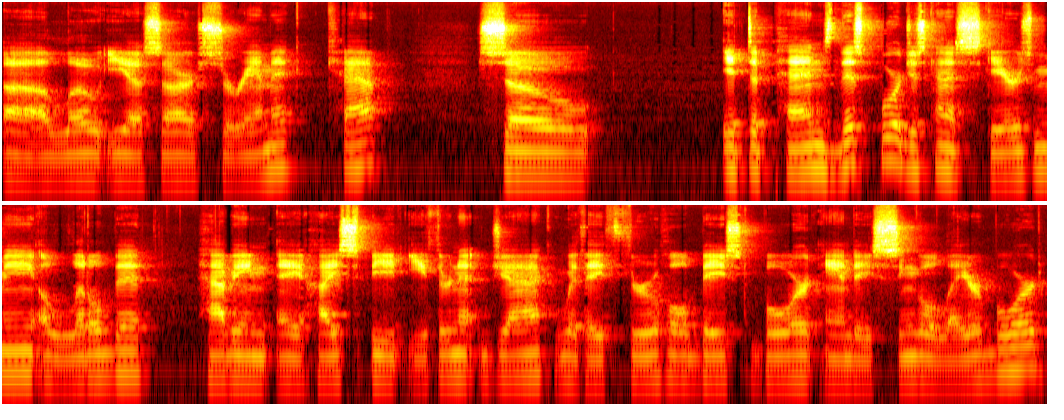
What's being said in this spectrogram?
uh, a low ESR ceramic cap. So it depends. This board just kind of scares me a little bit having a high-speed ethernet jack with a through-hole based board and a single layer board.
